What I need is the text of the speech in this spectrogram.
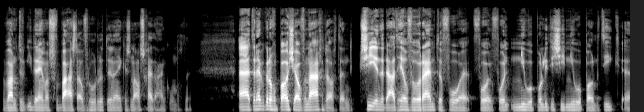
Waar natuurlijk iedereen was verbaasd over hoe Rutte in één keer zijn afscheid aankondigde. Eh, toen heb ik er nog een poosje over nagedacht. En ik zie inderdaad heel veel ruimte voor, voor, voor nieuwe politici, nieuwe politiek. eh,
